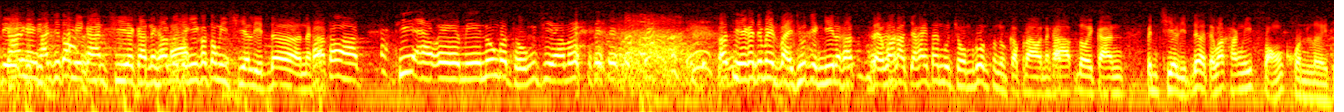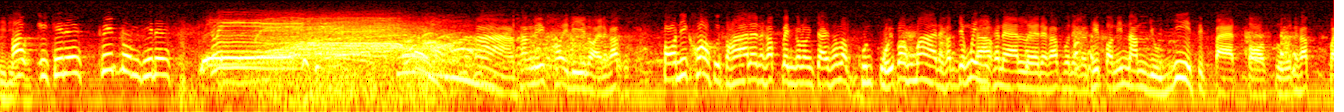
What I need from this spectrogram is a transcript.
โหเชียร์ใครดี การแข่งขันจะต้องมีการเชียร์กันนะครับแล้วอย่างนี้ก็ต้องมีเชียร์ลีดเดอร์นะครับทอดที่ LA มีนุ่งผ้าถุงเชียร์ไหมแล้วเชียร์ก็จะเป็นใส่ชุดอย่างนี้แหละครับ แต่ว่าเราจะให้ท่านผู้ชมร่วมสนุกกับเรานะครับ โดยการเป็นเชียร์ลีดเดอร์แต่ว่าครั้งนี้ 2 คนเลยทีเดียวเอาอีกทีหนึงคลิปนุ่มทีหนึงอ่าครั้งนี้ค่อยดีหน่อยนะครับ ตอนนี้ข้อสุดท้ายแล้วนะครับ เป็นกำลังใจสำหรับคุณปุ๋ยมากๆนะครับ ยังไม่มีคะแนนเลยนะครับวันเอกอาทิตย์ตอนนี้นำอยู่ 28 ต่อ 0 นะครับ ไป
